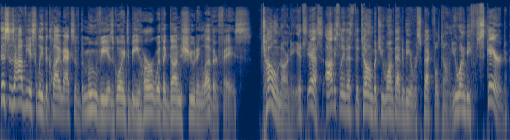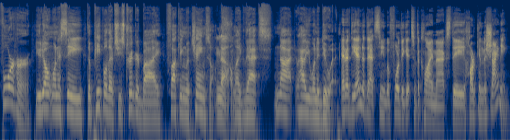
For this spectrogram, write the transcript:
This is obviously the climax of the movie is going to be her with a gun shooting Leatherface. Tone, Arnie. It's yes, obviously that's the tone, but you want that to be a respectful tone. You want to be scared for her. You don't want to see the people that she's triggered by fucking with chainsaws. No. Like that's not how you want to do it. And at the end of that scene, before they get to the climax, they hearken The Shining.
